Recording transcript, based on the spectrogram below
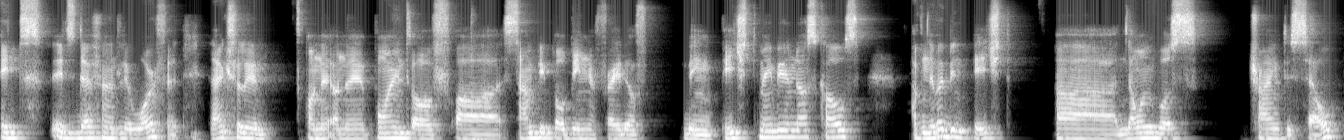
it's it's definitely worth it. And actually, on the on the point of uh, some people being afraid of being pitched, maybe in those calls, I've never been pitched. Uh, no one was trying to sell,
